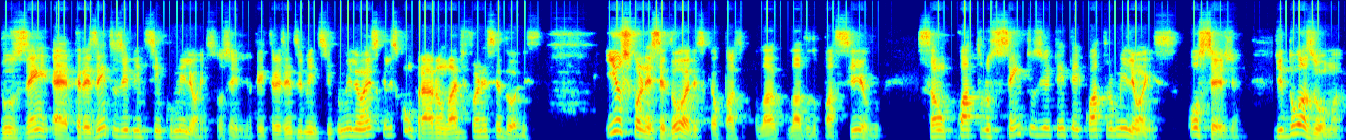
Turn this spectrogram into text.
200, é, 325 milhões, ou seja, tem 325 milhões que eles compraram lá de fornecedores. E os fornecedores, que é o lado do passivo, são 484 milhões. Ou seja, de duas uma.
